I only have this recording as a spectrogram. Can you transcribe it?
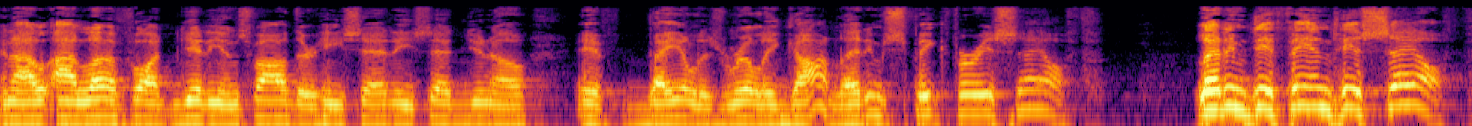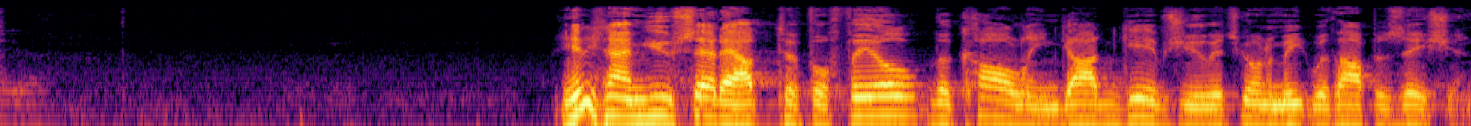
And I, I love what Gideon's father, he said. He said, You know, if Baal is really God, let him speak for himself. Let him defend himself. Anytime you set out to fulfill the calling God gives you, it's going to meet with opposition.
